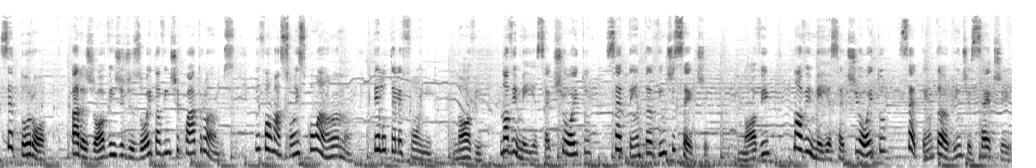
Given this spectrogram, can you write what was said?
Setor O para jovens de 18 a 24 anos. Informações com a Ana pelo telefone 99678 7027. 99678 7027.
